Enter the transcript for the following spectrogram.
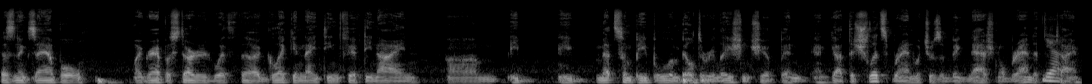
as an example, my grandpa started with uh, Gluek in 1959. Um, he he met some people and built a relationship and, and got the Schlitz brand, which was a big national brand at the Yeah. time,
